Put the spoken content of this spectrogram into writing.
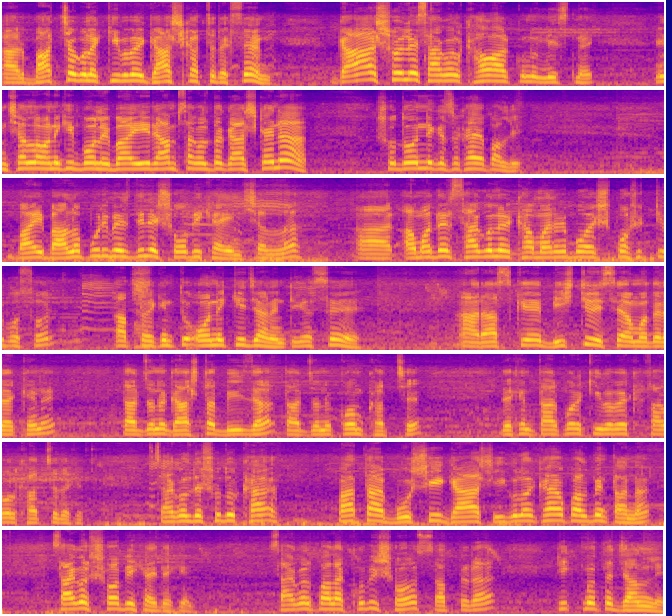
আর বাচ্চাগুলো কীভাবে ঘাস খাচ্ছে দেখছেন? ঘাস হইলে ছাগল খাওয়ার কোনো মিস নেই। ইনশাল্লাহ অনেকেই বলে বা এই রাম ছাগল তো ঘাস খায় না, শুধু অন্য কিছু খায় পারলে। ভাই, ভালো পরিবেশ দিলে সবই খায় ইনশাল্লাহ। আর আমাদের ছাগলের খামারের বয়স পঁয়ষট্টি বছর। আপনারা কিন্তু অনেকেই জানেন, ঠিক আছে? আর আজকে বৃষ্টি হয়েছে আমাদের এখানে। তার জন্য গাছটা বীজা তার জন্য কম খাচ্ছে। দেখেন তারপরে কীভাবে ছাগল খাচ্ছে, দেখেন। ছাগলদের শুধু খা, পাতা, বসি, ঘাস এগুলো খাওয়া পালবেন তা না। ছাগল সবই খায়, দেখেন। ছাগল পালা খুবই সহজ, আপনারা ঠিকমতো জানলে।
